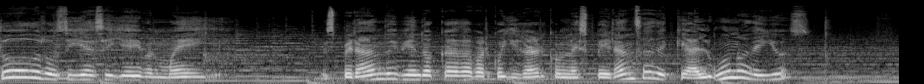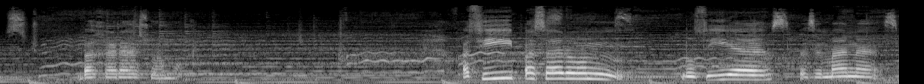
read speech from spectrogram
todos los días ella iba al muelle, esperando y viendo a cada barco llegar con la esperanza de que alguno de ellos bajara a su amor. Así pasaron los días, las semanas,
